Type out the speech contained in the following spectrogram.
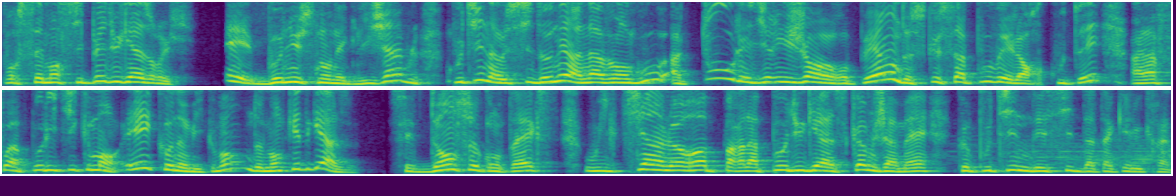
pour s'émanciper du gaz russe. Et, bonus non négligeable, Poutine a aussi donné un avant-goût à tous les dirigeants européens de ce que ça pouvait leur coûter, à la fois politiquement et économiquement, de manquer de gaz. C'est dans ce contexte, où il tient l'Europe par la peau du gaz comme jamais, que Poutine décide d'attaquer l'Ukraine.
